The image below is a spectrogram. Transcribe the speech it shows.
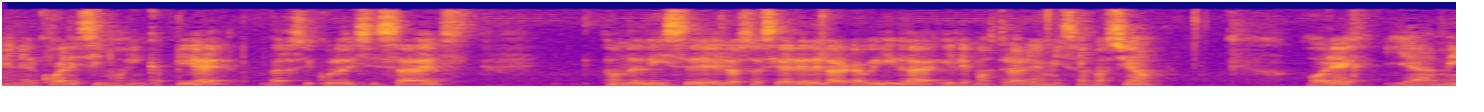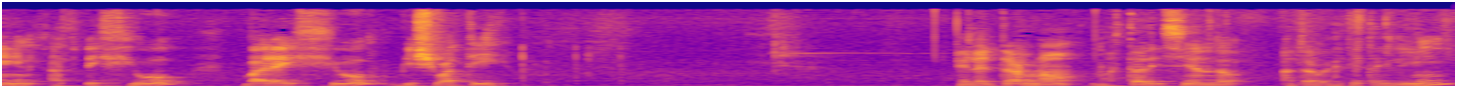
en el cual hicimos hincapié, versículo 16, donde dice, lo saciaré de larga vida y le mostraré mi salvación. Orej yamin atbihu bareihu bishwati. El Eterno nos está diciendo a través de Tailín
